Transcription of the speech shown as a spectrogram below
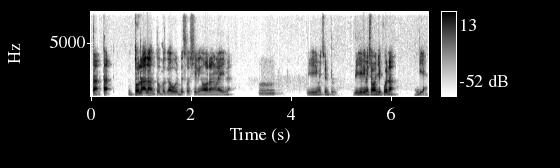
tak tak tolak lah untuk bergaul bersosial dengan orang lain lah. Hmm. Dia jadi macam tu. Dia jadi macam orang Jepun lah dia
